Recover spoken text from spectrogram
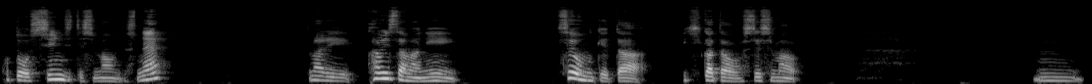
ことを信じてしまうんですね。つまり、神様に背を向けた生き方をしてしまう。うん、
